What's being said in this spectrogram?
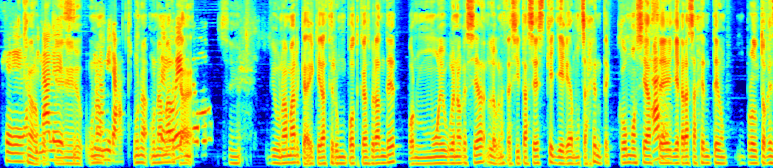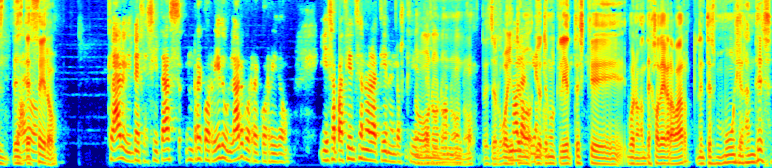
Que al final es una, mira, una, marca, una marca que quiere hacer un podcast branded, por muy bueno que sea, lo que necesitas es que llegue a mucha gente. ¿Cómo se hace llegar a esa gente un, producto que es desde cero? Claro, y necesitas un recorrido, un largo recorrido. Y esa paciencia no la tienen los clientes. No, no, no, no, Desde luego, yo, tengo, yo, tengo, clientes que, bueno, han dejado de grabar, clientes muy grandes,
